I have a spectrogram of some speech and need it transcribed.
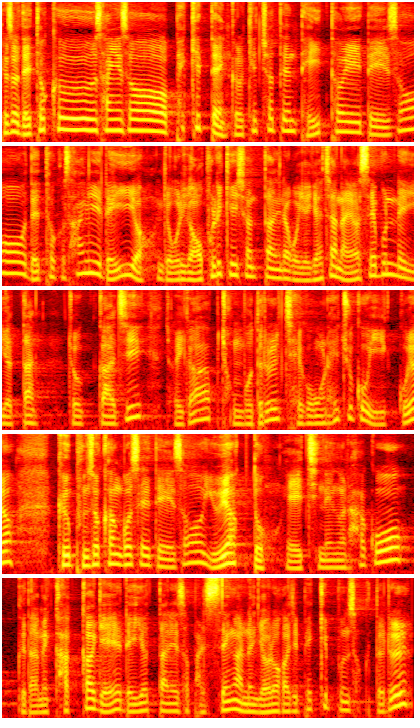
그래서 네트워크 상에서 패킷된 그 캡처된 데이터에 대해서 네트워크 상위 layer 그러니까 우리가 어플리케이션 단이라고 얘기하잖아요. seven layer 단 쪽까지 저희가 정보들을 제공을 해주고 있고요. 그 분석한 것에 대해서 요약도 예, 진행을 하고 그 다음에 각각의 layer 단에서 발생하는 여러 가지 패킷 분석들을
